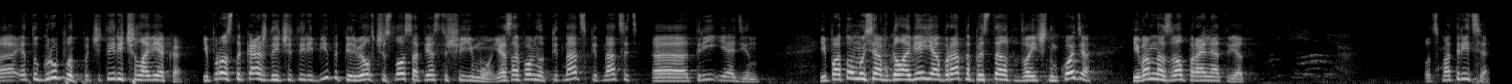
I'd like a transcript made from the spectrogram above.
эту группу по 4 человека и просто каждые 4 бита перевел в число, соответствующее ему. Я запомнил 15, 15, э, 3 и 1. И потом у себя в голове я обратно представил это в двоичном коде и вам назвал правильный ответ. Вот смотрите.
